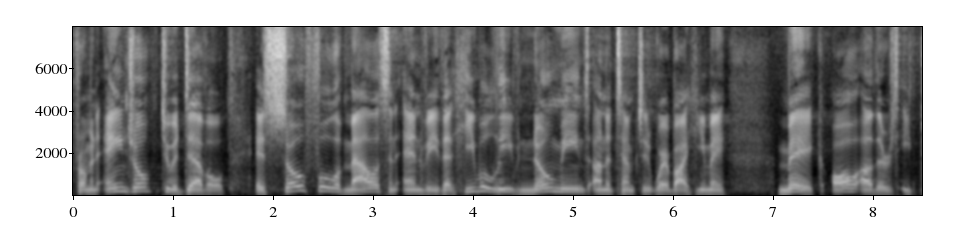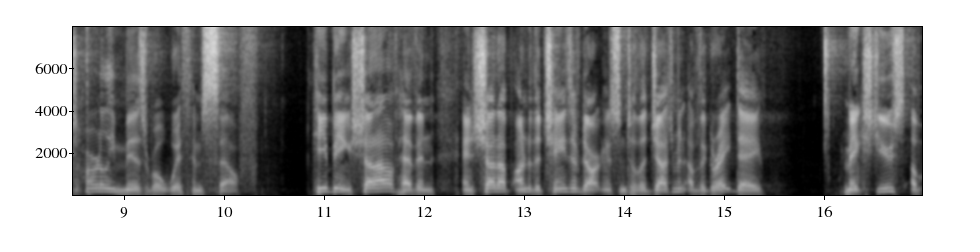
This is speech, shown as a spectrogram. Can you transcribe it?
from an angel to a devil, is so full of malice and envy that he will leave no means unattempted whereby he may make all others eternally miserable with himself. He being shut out of heaven and shut up under the chains of darkness until the judgment of the great day makes use of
